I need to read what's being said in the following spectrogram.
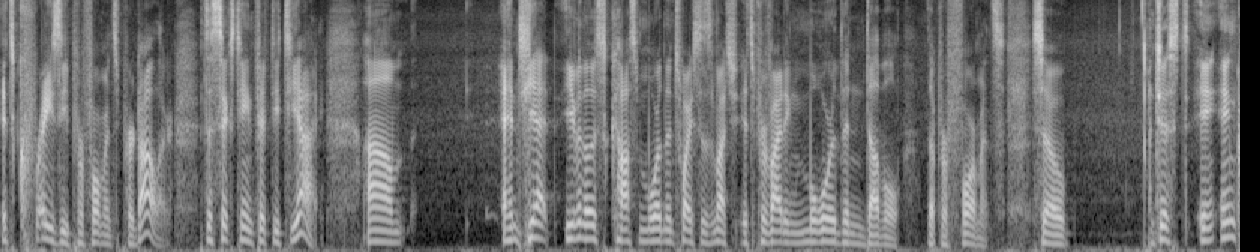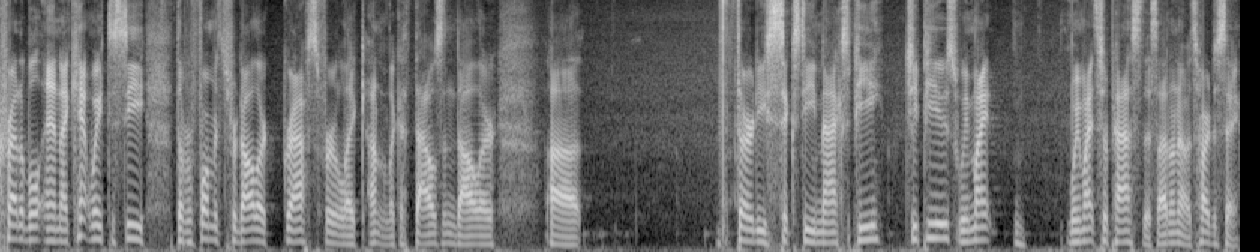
it's crazy performance per dollar. It's a 1650 Ti. Um, and yet, even though this costs more than twice as much, it's providing more than double the performance. So just incredible and i can't wait to see the performance per dollar graphs for like i don't know like a thousand dollar uh 3060 max p gpus we might we might surpass this. I don't know. It's hard to say.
